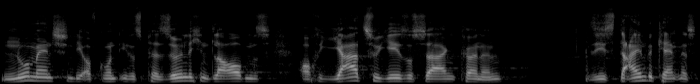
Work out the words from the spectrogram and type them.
nur Menschen, die aufgrund ihres persönlichen Glaubens auch Ja zu Jesus sagen können. Sie ist dein Bekenntnis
